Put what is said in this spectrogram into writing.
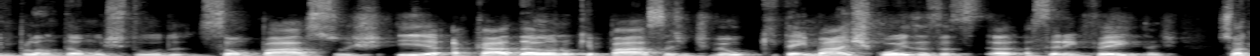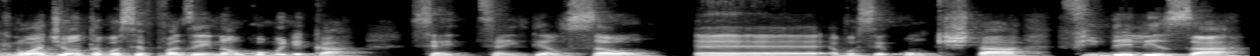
implantamos tudo. São passos, e a cada ano que passa, a gente vê o que tem mais coisas a, a, a serem feitas. Só que não adianta você fazer e não comunicar. Se a, se a intenção é, é você conquistar, fidelizar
